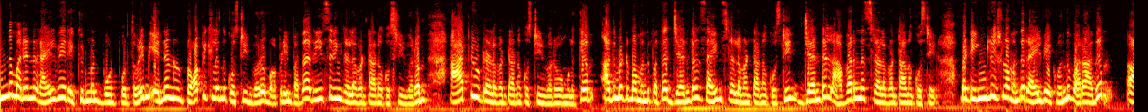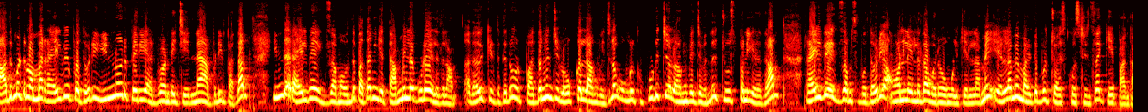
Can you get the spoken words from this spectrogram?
இந்த மாதிரியான ரயில்வே ரெக்ரூட்மெண்ட் போர்டு பொறுத்தவரையும் என்னென்ன டாபிக்ல இருந்து கொஸ்டின் வரும் அப்படின்னு பார்த்தா ரீசனிங் ரெலவெண்டான கொஸ்டின் வரும். ஆப்டியூட் ரெலவெண்டான கொஸ்டின் வரும் உங்களுக்கு. அது மட்டும் வந்து பார்த்தா ஜென்ரல் சயின்ஸ் ரெலவெண்டான கொஸ்டின் ஜென்ரல் அவேர்னஸ் ரெலவெண்டான கொஸ்டின் பட் இங்கிலீஷ்ல வந்து ரயில்வேக்கு வந்து வராது. அது மட்டும் இல்லாம ரயில்வே பொறுத்தவரை இன்னொரு பெரிய அட்வான்டேஜ் என்ன அப்படின்னு பார்த்தா இந்த ரயில்வே எக்ஸாம் வந்து பார்த்தா நீங்க தமிழ்ல கூட எழுதலாம். அதாவது கிட்டத்தட்ட ஒரு பதினஞ்சு லோக்கல் லாங்குவேஜ்ல உங்களுக்கு பிடிச்ச லாங்குவேஜ் வந்து சூஸ் பண்ணி எழுதலாம். ரயில்வே எக்ஸாம்ஸ் பொறுத்தவரை ஆன்லைன்ல தான் வரும் உங்களுக்கு எல்லாமே. எல்லாமே மல்டிபிள் சாய்ஸ் கொஸ்டின்ஸ் தான் கேட்பாங்க.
